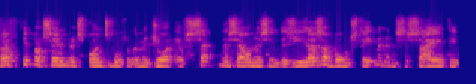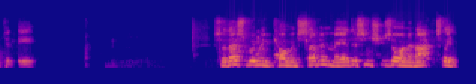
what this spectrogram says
50% responsible for the majority of sickness, illness, and disease. That's a bold statement in society today. So this woman coming seven medicines she's on, and actually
